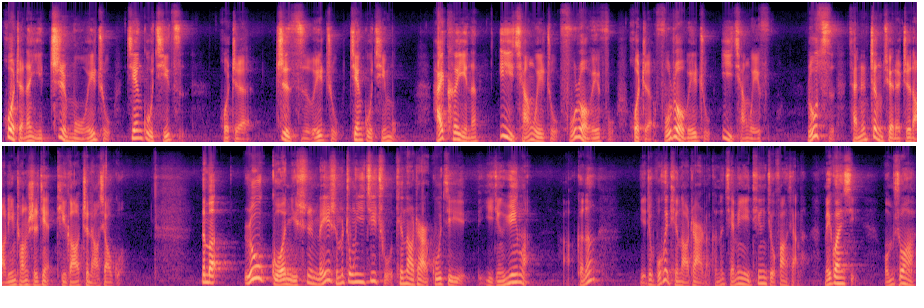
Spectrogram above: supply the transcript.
或者呢，以治母为主，兼顾其子；或者治子为主，兼顾其母。还可以呢，益强为主，扶弱为辅；或者扶弱为主，益强为辅。如此才能正确的指导临床实践，提高治疗效果。那么，如果你是没什么中医基础，听到这儿估计已经晕了啊，可能也就不会听到这儿了。可能前面一听就放下了，没关系。我们说啊，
